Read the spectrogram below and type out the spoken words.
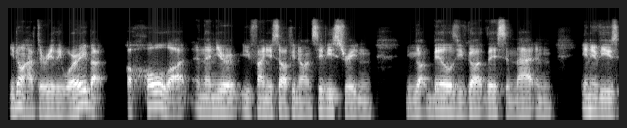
you don't have to really worry about a whole lot. And then you're you find yourself, you know, on Civvy Street and you've got bills, you've got this and that, and interviews.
